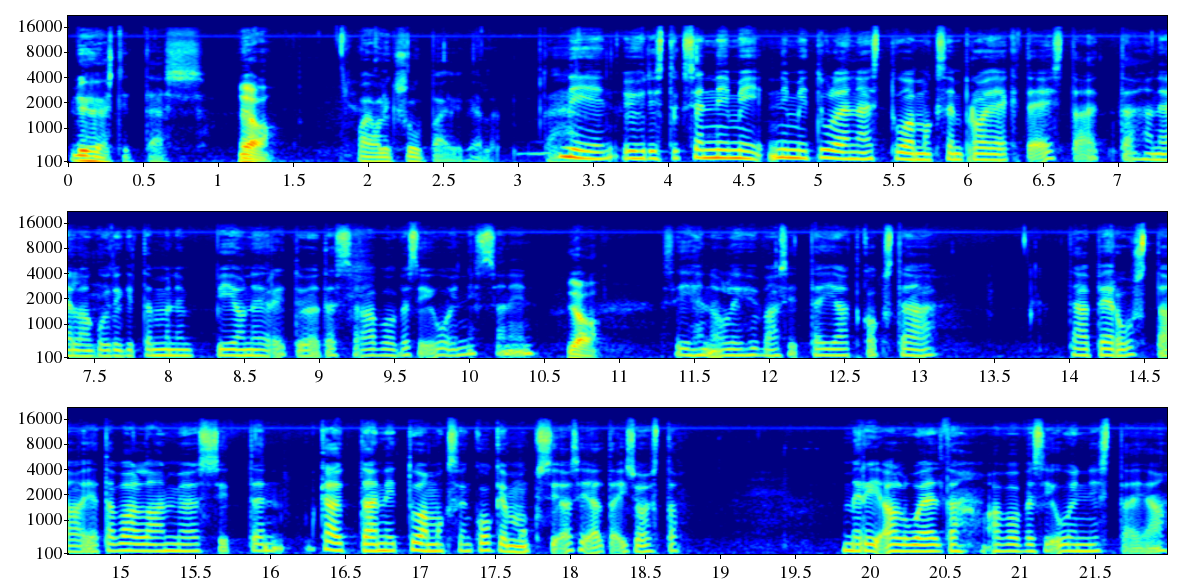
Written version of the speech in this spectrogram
Lyhyesti tässä. Joo. Vai oliko sinulla Päivi vielä tähän? Niin, yhdistyksen nimi, nimi tulee näistä Tuomaksen projekteista, että hänellä on kuitenkin tämmöinen pioneerityö tässä avovesiuinnissa, niin Joo. siihen oli hyvä sitten jatkoksi tämä, tämä perustaa ja tavallaan myös sitten käyttää niitä Tuomaksen kokemuksia sieltä isoista merialueilta, avovesiuinnista ja,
